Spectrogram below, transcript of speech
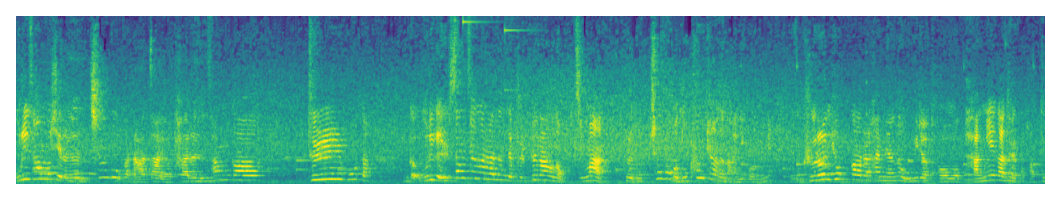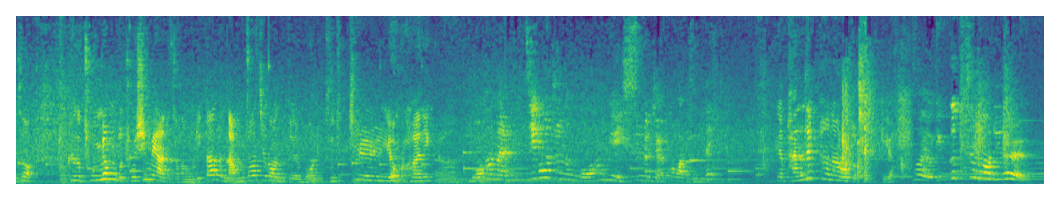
우리 사무실은 층고가 낮아요. 다른 상가들보다 그러니까 우리가 일상생활 하는데 불편함은 없지만 그래도 층고가 높은 편은 아니거든요. 그래서 그런 효과를 하면 오히려 더 방해가 될 것 같아서 그래서 조명도 조심해야 되잖아. 우리 다른 남자 직원들 머리 부딪히려고 하니까 뭐 하나 찍어주는 거 한 개 있으면 될 것 같은데 그냥 반대편으로도 볼게요. 그래서 여기 끄트머리를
